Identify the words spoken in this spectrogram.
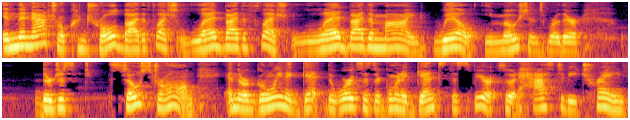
in the natural, controlled by the flesh, led by the flesh, led by the mind, will, emotions, where they're they're just so strong and they're going to get the word says they're going against the spirit so it has to be trained.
